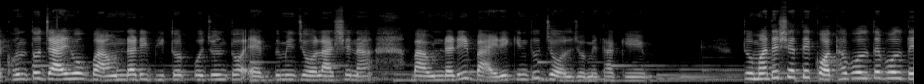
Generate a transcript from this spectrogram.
এখন তো যাই হোক, বাউন্ডারির ভিতর পর্যন্ত একদমই জল আসে না। বাউন্ডারির বাইরে কিন্তু জল জমে থাকে। তোমাদের সাথে কথা বলতে বলতে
